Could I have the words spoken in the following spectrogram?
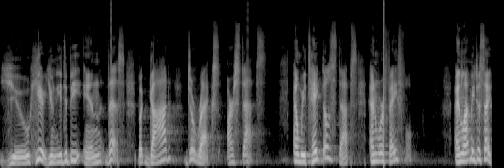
you here. You need to be in this. But God directs our steps. And we take those steps and we're faithful. And let me just say,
